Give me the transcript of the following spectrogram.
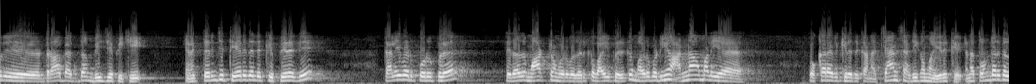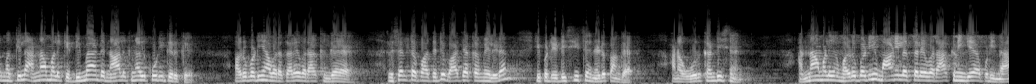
ஒரு டிராபேக் தான் பிஜேபிக்கு எனக்கு தெரிஞ்சு தேர்தலுக்கு பிறகு தலைவர் பொறுப்பில் ஏதாவது மாற்றம் வருவதற்கு வாய்ப்பு இருக்குது மறுபடியும் அண்ணாமலையை உட்கார வைக்கிறதுக்கான சான்ஸ் அதிகமாக இருக்குது ஏன்னா தொண்டர்கள் மத்தியில் அண்ணாமலைக்கு டிமாண்டு நாளுக்கு நாள் கூடிட்டு இருக்கு. மறுபடியும் அவரை தலைவராக்குங்க ரிசல்ட்டை பார்த்துட்டு பாஜக மேலிடம் இப்படி டிசிஷன் எடுப்பாங்க. ஆனால் ஒரு கண்டிஷன் அண்ணாமலையை மறுபடியும் மாநில தலைவர் ஆக்குனீங்க அப்படின்னா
